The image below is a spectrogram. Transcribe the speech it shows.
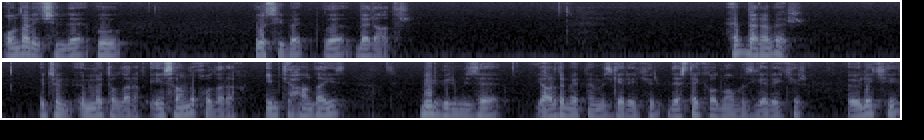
onlar için de bu musibet ve beladır. Hep beraber bütün ümmet olarak, insanlık olarak imtihandayız. Birbirimize yardım etmemiz gerekir, destek olmamız gerekir. Öyle ki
